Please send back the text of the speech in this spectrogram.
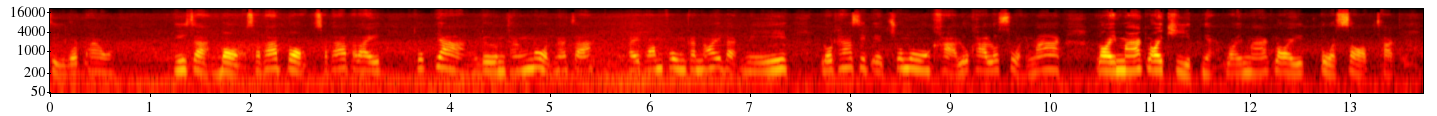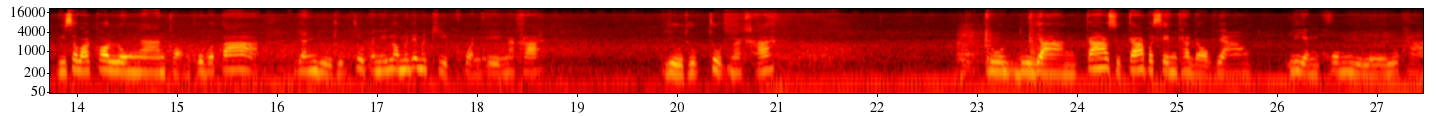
สีรถเอา นี่จ้ะเบาะสภาพเบาะสภาพอะไรทุกอย่างเดิมทั้งหมดนะจ๊ะไปพร้อมโครงกันอ้อยแบบนี้รถ51 ชั่วโมงค่ะ ลูกค้ารถสวยมาก รอยมาร์กรอยขีดเนี่ย รอยมาร์กรอยตรวจสอบจากวิศวกรโรงงานของคูโบต้า ยังอยู่ทุกจุด อันนี้เราไม่ได้มาขีดข่วนเองนะคะ อยู่ทุกจุดนะคะ ดูดูยาง 99%ค่ะดอกยางเหลี่ยมคมอยู่เลยลูกค้า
